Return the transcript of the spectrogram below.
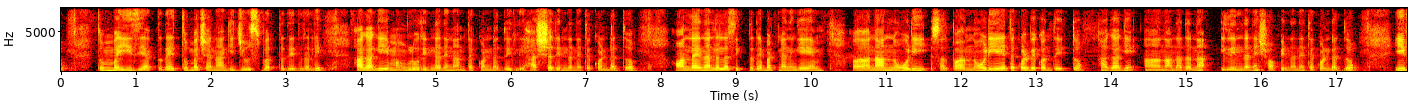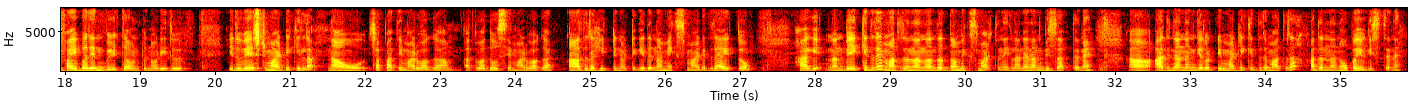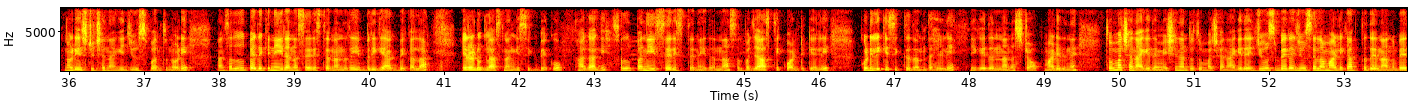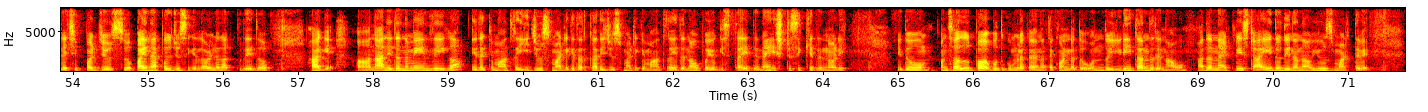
ತುಂಬ ಈಸಿ ಆಗ್ತದೆ, ತುಂಬ ಚೆನ್ನಾಗಿ ಜ್ಯೂಸ್ ಬರ್ತದೆ ಇದರಲ್ಲಿ. ಹಾಗಾಗಿ ಮಂಗಳೂರಿಂದನೇ ನಾನು ತಗೊಂಡದ್ದು ಇಲ್ಲಿ, ಹರ್ಷದಿಂದನೇ ತಗೊಂಡದ್ದು ಆನ್ಲೈನಲ್ಲೆಲ್ಲ ಸಿಗ್ತದೆ ಬಟ್ ನನಗೆ ನಾನು ನೋಡಿ, ಸ್ವಲ್ಪ ನೋಡಿಯೇ ತಗೊಳ್ಬೇಕು ಅಂತ ಇತ್ತು. ಹಾಗಾಗಿ ನಾನು ಅದನ್ನು ಇಲ್ಲಿಂದನೇ ಶಾಪಿಂದನೇ ತಗೊಂಡದ್ದು ಈ ಫೈಬರ್ ಏನು ಬೀಳ್ತಾ ಉಂಟು ನೋಡಿ ಇದು? ಇದು ವೇಸ್ಟ್ ಮಾಡಲಿಕ್ಕಿಲ್ಲ. ನಾವು ಚಪಾತಿ ಮಾಡುವಾಗ ಅಥವಾ ದೋಸೆ ಮಾಡುವಾಗ, ಅದರ ಹಿಟ್ಟಿನೊಟ್ಟಿಗೆ ಇದನ್ನು ಮಿಕ್ಸ್ ಮಾಡಿದರೆ ಆಯಿತು. ಹಾಗೆ ನಾನು ಬೇಕಿದ್ದರೆ ಮಾತ್ರ ನಾನು ಅದನ್ನ ಮಿಕ್ಸ್ ಮಾಡ್ತೇನೆ ಇಲ್ಲಾಂದರೆ ನಾನು ಬಿಸಾಕ್ತೇನೆ. ಆ, ದಿನ ನನಗೆ ರೊಟ್ಟಿ ಮಾಡಲಿಕ್ಕಿದ್ದರೆ ಮಾತ್ರ ಅದನ್ನು ನಾನು ಉಪಯೋಗಿಸ್ತೇನೆ. ನೋಡಿ ಎಷ್ಟು ಚೆನ್ನಾಗಿ ಜ್ಯೂಸ್ ಬಂತು ನೋಡಿ. ನಾನು ಸ್ವಲ್ಪ ಇದಕ್ಕೆ ನೀರನ್ನು ಸೇರಿಸ್ತೇನೆ ಅಂದರೆ ಇಬ್ಬರಿಗೆ ಆಗಬೇಕಲ್ಲ. ಎರಡು ಗ್ಲಾಸ್ ನನಗೆ ಸಿಗಬೇಕು. ಹಾಗಾಗಿ ಸ್ವಲ್ಪ ನೀರು ಸೇರಿಸ್ತೇನೆ ಇದನ್ನು ಸ್ವಲ್ಪ ಜಾಸ್ತಿ ಕ್ವಾಂಟಿಟಿಯಲ್ಲಿ ಕುಡಿಲಿಕ್ಕೆ ಸಿಗ್ತದೆ ಅಂತ ಹೇಳಿ. ಈಗ ಇದನ್ನು ನಾನು ಸ್ಟಾಪ್ ಮಾಡಿದ್ದೇನೆ. ತುಂಬ ಚೆನ್ನಾಗಿದೆ ಮೆಷಿನ್ ಅಂತೂ ತುಂಬ ಚೆನ್ನಾಗಿದೆ. ಜ್ಯೂಸ್ ಬೇರೆ ಜ್ಯೂಸ್ ಎಲ್ಲ ಮಾಡಲಿಕ್ಕೆ ಆಗ್ತದೆ ನಾನು ಬೇರೆ ಚಿಪ್ಪಟ್ ಜ್ಯೂಸು ಪೈನಾಪಲ್ ಜ್ಯೂಸಿಗೆಲ್ಲ ಒಳ್ಳೆಯದಾಗ್ತದೆ ಇದು. ಹಾಗೆ ನಾನು ನಾನಿದನ್ನು ಮೇನ್ಲಿ ಈಗ ಇದಕ್ಕೆ ಮಾತ್ರ, ಈ ಜ್ಯೂಸ್ ಮಾಡಲಿಕ್ಕೆ, ತರಕಾರಿ ಜ್ಯೂಸ್ ಮಾಡಲಿಕ್ಕೆ ಮಾತ್ರ ಇದನ್ನು ಉಪಯೋಗಿಸ್ತಾ ಇದ್ದೇನೆ. ಇಷ್ಟು ಸಿಕ್ಕಿದೆ ನೋಡಿ. ಇದು ಒಂದು ಸ್ವಲ್ಪ ಬುದು ಕುಂಬಳಕಾಯನ್ನು ತಗೊಂಡದ್ದು ಒಂದು ಇಡೀ ತಂದರೆ ನಾವು ಅದನ್ನು ಅಟ್ಲೀಸ್ಟ್ ಐದು ದಿನ ನಾವು ಯೂಸ್ ಮಾಡ್ತೇವೆ.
